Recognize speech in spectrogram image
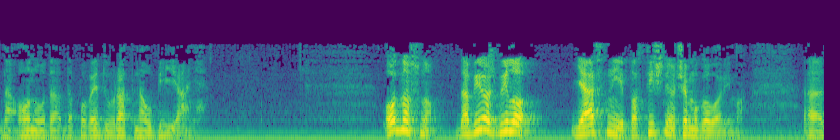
na ono, da, da povedu rat na ubijanje. Odnosno, da bi još bilo jasnije, plastičnije o čemu govorimo. E,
